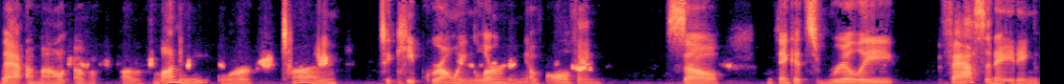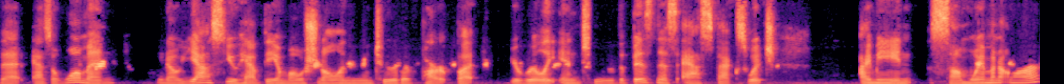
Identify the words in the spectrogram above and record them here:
that amount of, of money or time to keep growing, learning, evolving. So I think it's really fascinating that as a woman, you know, yes, you have the emotional and the intuitive part, but you're really into the business aspects, which I mean, some women are,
